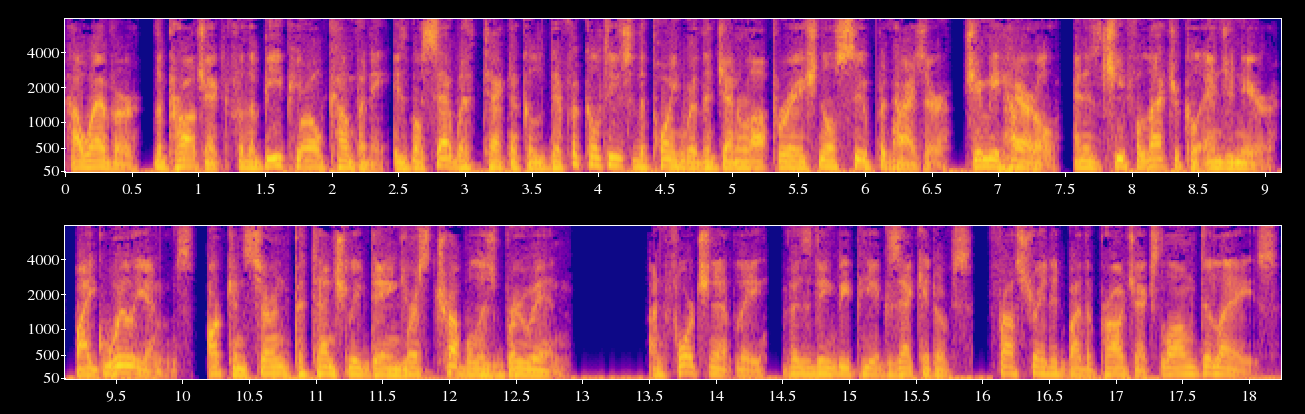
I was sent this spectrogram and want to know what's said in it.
However, the project for the BP Oil Company is beset with technical difficulties to the point where the general operational supervisor, Jimmy Harrell, and his chief electrical engineer, Mike Williams, are concerned potentially dangerous trouble is brewing. Unfortunately, visiting BP executives, frustrated by the project's long delays,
